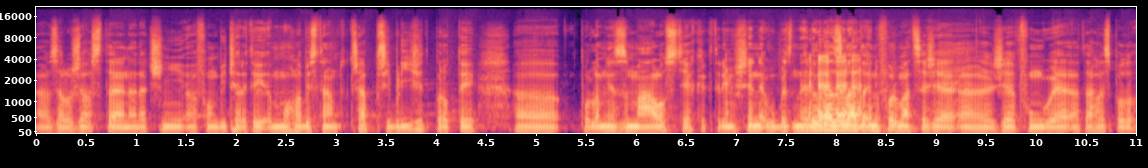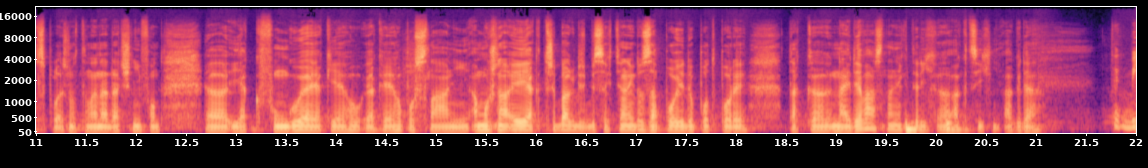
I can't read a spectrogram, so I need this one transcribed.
Eh, založila jste nadační eh, fond Be Charity. Mohla byste nám to třeba přiblížit pro ty, eh, podle mě z málo z těch, ke kterým ještě ne, vůbec nedorazila ta informace, že, že funguje tahle společnost, tenhle nadační fond. Jak funguje, jak je, jeho, jak je jeho poslání a možná i jak třeba, když by se chtěl někdo zapojit do podpory, tak najde vás na některých akcích a kde? Tak Be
